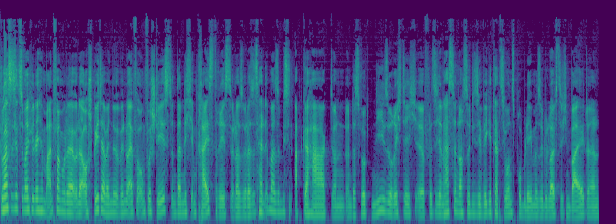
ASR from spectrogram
du hast es jetzt zum Beispiel gleich am Anfang oder, oder auch später, wenn du, wenn du einfach irgendwo stehst und dann dich im Kreis drehst oder so, das ist halt immer so ein bisschen abgehakt und, und das wirkt nie so richtig äh, flüssig. Dann hast du noch so diese Vegetationsprobleme, so du läufst durch den Wald und dann,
